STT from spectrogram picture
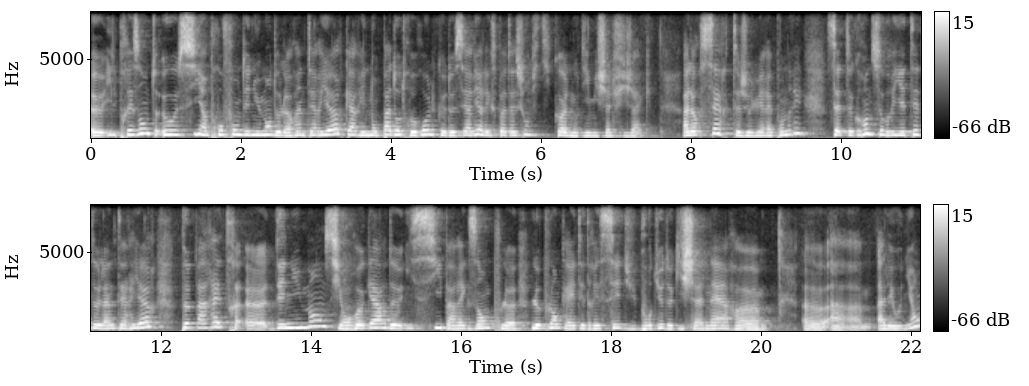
ils présentent eux aussi un profond dénuement de leur intérieur car ils n'ont pas d'autre rôle que de servir l'exploitation viticole, nous dit Michel Figeac. Alors certes, je lui répondrai, cette grande sobriété de l'intérieur peut paraître euh, dénuement si on regarde ici par exemple le plan qui a été dressé du Bourdieu de Guichaner euh, euh, à, Léognan.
